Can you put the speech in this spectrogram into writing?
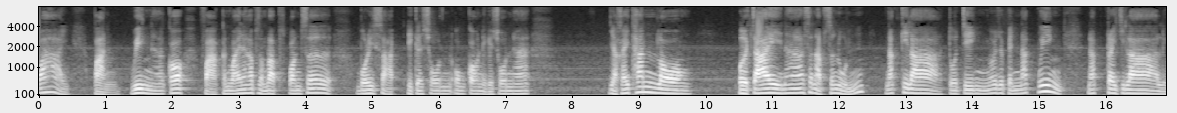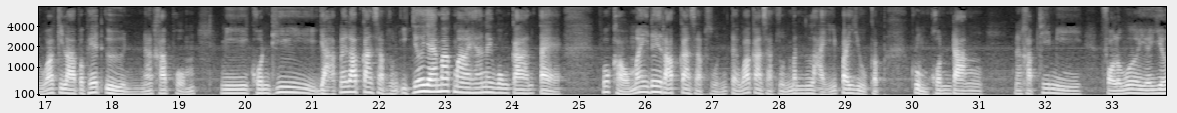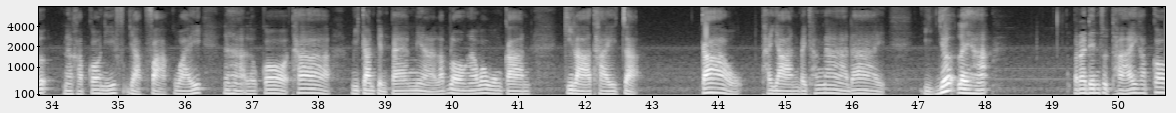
ว่าย ปั่นวิ่งนะก็ฝากกันไว้นะครับสำหรับสปอนเซอร์ บริษัทเอกชน องค์กรเอกชนนะอยากให้ท่านลองเปิดใจนะฮะสนับสนุนนักกีฬาตัวจริง ไม่ว่าจะเป็นนักวิ่ง นักไตรกีฬาหรือว่ากีฬาประเภทอื่นนะครับผมมีคนที่อยากได้รับการสนับสนุนอีกเยอะแยะมากมายฮะในวงการแต่พวกเขาไม่ได้รับการสนับสนุน แต่ว่าการสนับสนุนมันไหลไปอยู่กับ กลุ่มคนดังนะครับที่มี follower เยอะๆนะครับก็นี้อยากฝากไว้นะฮะแล้วก็ถ้ามีการเปลี่ยนแปลงเนี่ยรับรองฮะว่าวงการกีฬาไทยจะก้าวทยานไปข้างหน้าได้อีกเยอะเลยฮะประเด็นสุดท้ายครับก็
